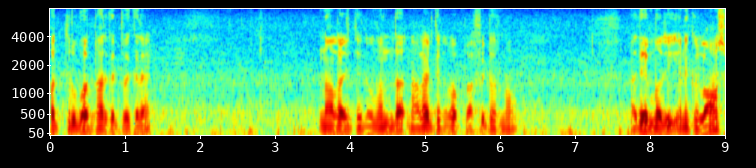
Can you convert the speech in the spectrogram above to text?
பத்து ரூபா டார்கெட் வைக்கிறேன். நாலாயிரத்தி ஐநூறு வந்தால் நாலாயிரத்தி ஐநூறுரூவா ப்ராஃபிட் வரணும். அதே மாதிரி எனக்கு லாஸ்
